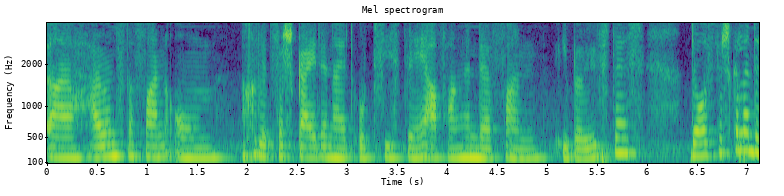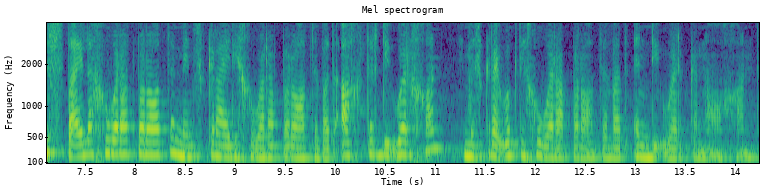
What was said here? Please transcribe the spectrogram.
uh, hou ons daarvan om 'n groot verskeidenheid opsies te hê afhangende van u behoeftes. Daar's verskillende style gehoorapparate. Mens kry die gehoorapparate wat agter die oor gaan en mens kry ook die gehoorapparate wat in die oorkanaal gaan.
